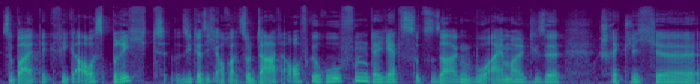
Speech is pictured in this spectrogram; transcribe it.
sobald der Krieg ausbricht, sieht er sich auch als Soldat aufgerufen, der jetzt sozusagen, wo einmal diese schreckliche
